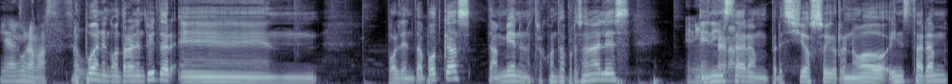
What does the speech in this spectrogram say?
Y alguna más. Nos seguro. pueden encontrar en Twitter en Polenta Podcast, también en nuestras cuentas personales, en Instagram, precioso y renovado Instagram,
